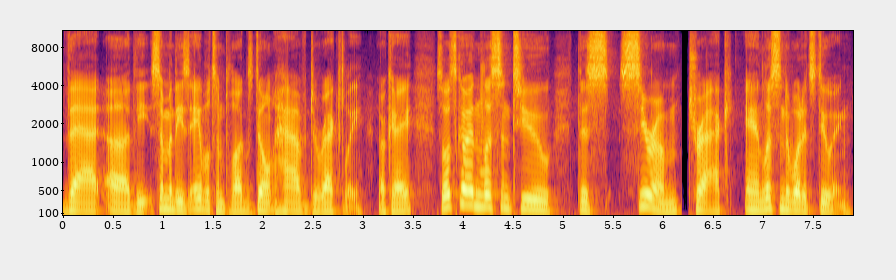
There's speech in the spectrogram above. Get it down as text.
that uh, the some of these Ableton plugs don't have directly. Okay, so let's go ahead and listen to this Serum track and listen to what it's doing.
